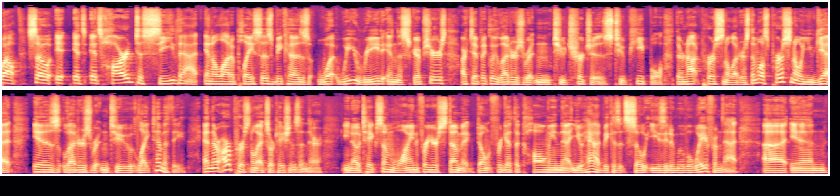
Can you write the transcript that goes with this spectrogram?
Well, so it, it's it's hard to see that in a lot of places because what we read in the scriptures are typically letters written to churches, to people. They're not personal letters. The most personal you get is letters written to like Timothy, and there are personal exhortations in there. You know, take some wine for your stomach. Don't forget the calling that you had because it's so easy to move away from that. Uh, in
